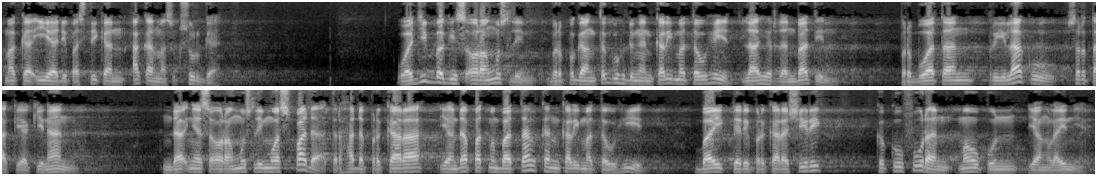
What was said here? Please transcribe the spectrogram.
maka ia dipastikan akan masuk surga. Wajib bagi seorang muslim berpegang teguh dengan kalimat tauhid lahir dan batin, perbuatan, perilaku, serta keyakinan. Hendaknya seorang muslim waspada terhadap perkara yang dapat membatalkan kalimat tauhid, baik dari perkara syirik kekufuran maupun yang lainnya.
